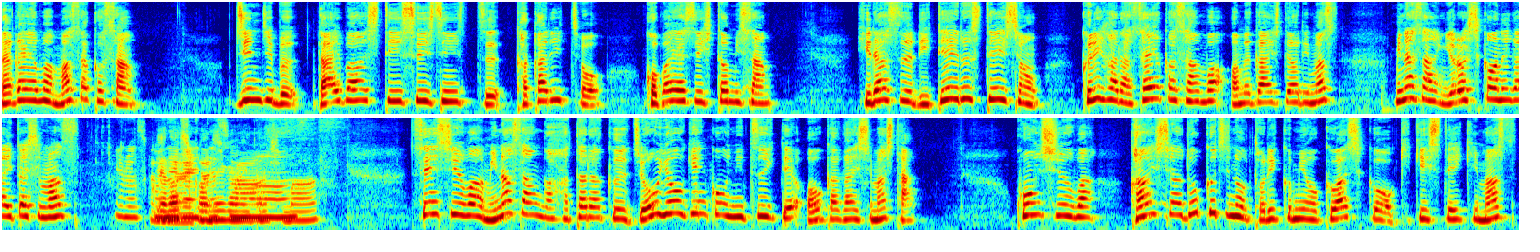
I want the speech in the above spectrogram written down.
長山雅子さん、人事部ダイバーシティ推進室係長小林ひとみさん、平須リテールステーション栗原さやかさんをお迎えしております。皆さんよろしくお願いいたします。よろしくおよ願いいたします。先週は皆さんが働く常陽銀行についてお伺いしました。今週は会社独自の取り組みを詳しくお聞きしていきます。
